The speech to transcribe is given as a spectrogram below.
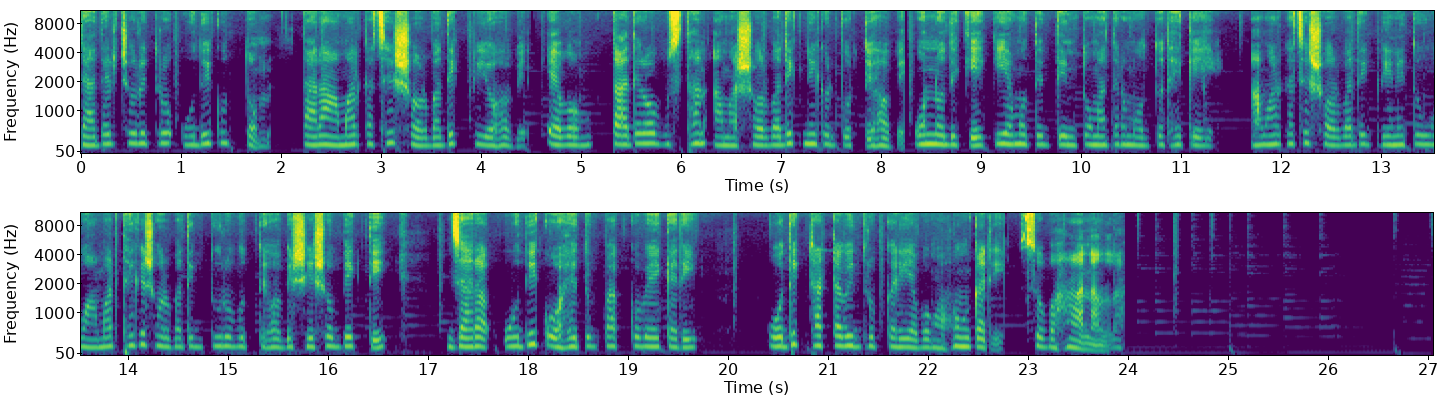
যাদের চরিত্র অধিক উত্তম তারা আমার কাছে সর্বাধিক প্রিয় হবে এবং তাদের অবস্থান আমার সর্বাধিক নিকটবর্তী হবে। অন্যদিকে কিয়ামতের দিন তোমাদের মধ্য থেকে আমার কাছে সর্বাধিক ঘৃণিত ও আমার থেকে সর্বাধিক দূরবর্তী হবে সেসব ব্যক্তি যারা অধিক অহেতুক বাক্য ব্যয়কারী অধিক ঠাট্টা বিদ্রুপকারী এবং অহংকারী। সুবাহান আল্লাহ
